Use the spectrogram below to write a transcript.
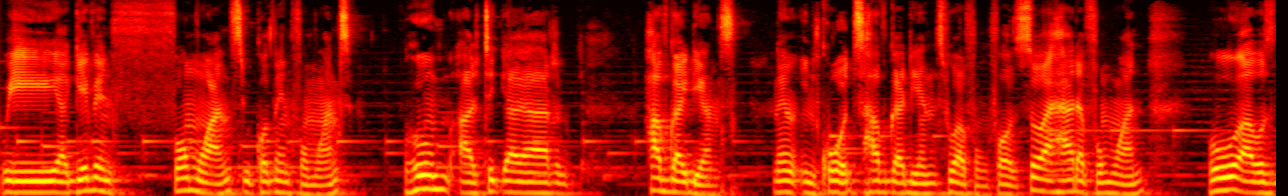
we are given form ones we call them form ones whom are, t- are have guardians now in quotes have guardians who are form fours so I had a form one who I was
